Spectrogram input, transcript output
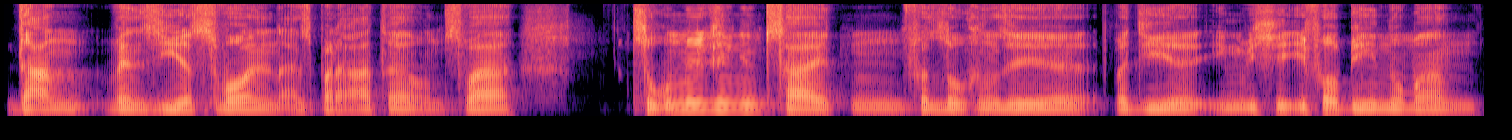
dann, wenn sie es wollen als Berater. Und zwar zu unmöglichen Zeiten versuchen sie bei dir irgendwelche EVB-Nummern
